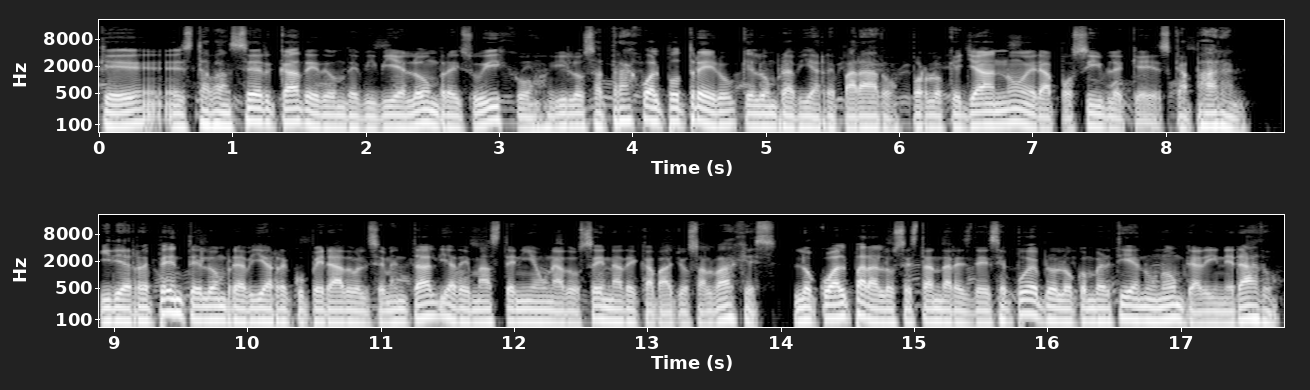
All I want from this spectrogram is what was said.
que estaban cerca de donde vivía el hombre y su hijo, y los atrajo al potrero que el hombre había reparado, por lo que ya no era posible que escaparan. Y de repente el hombre había recuperado el semental y además tenía una docena de caballos salvajes, lo cual para los estándares de ese pueblo lo convertía en un hombre adinerado.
